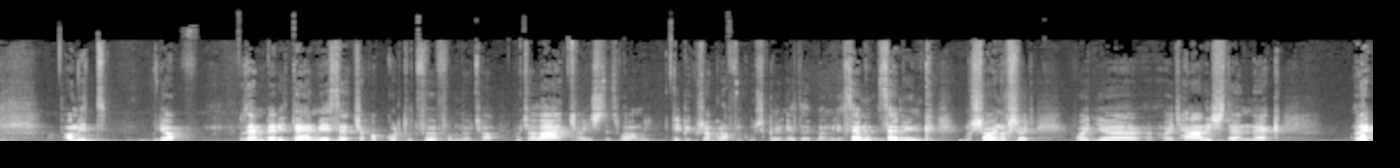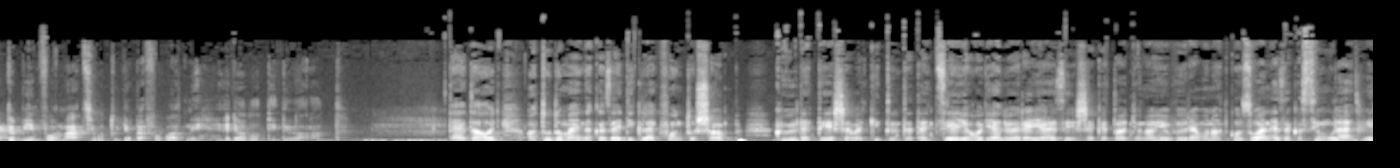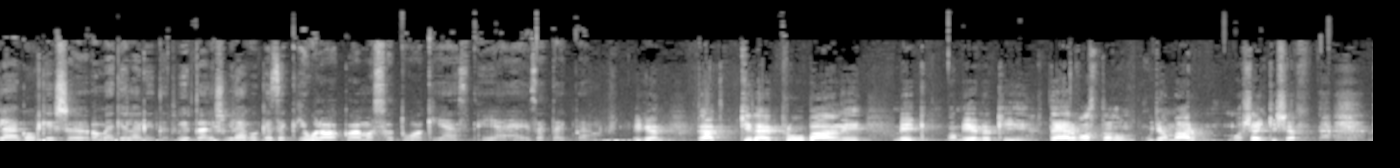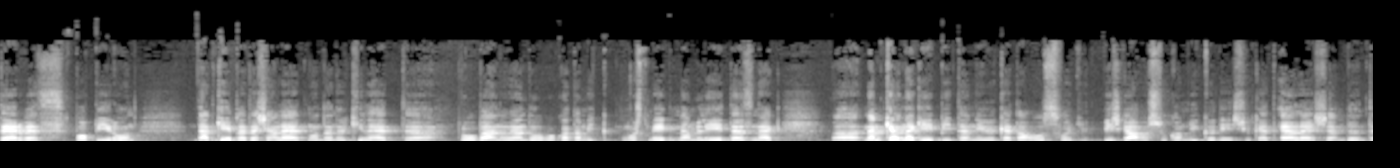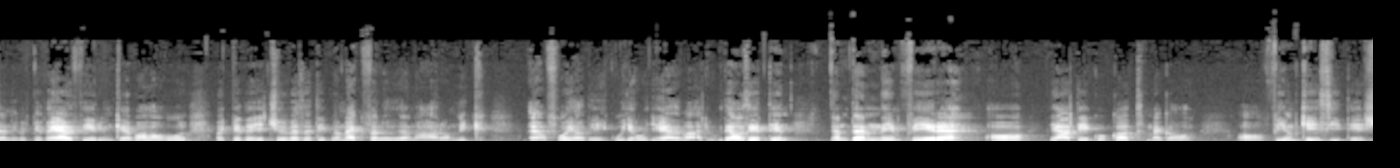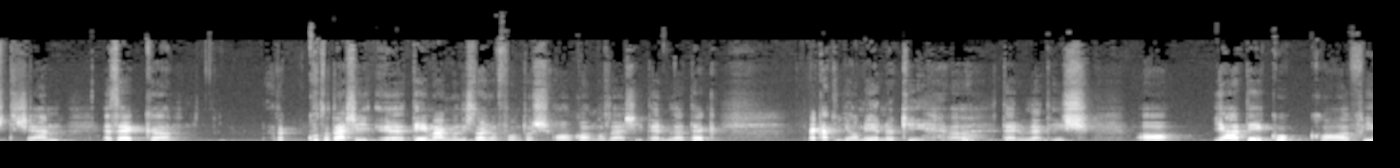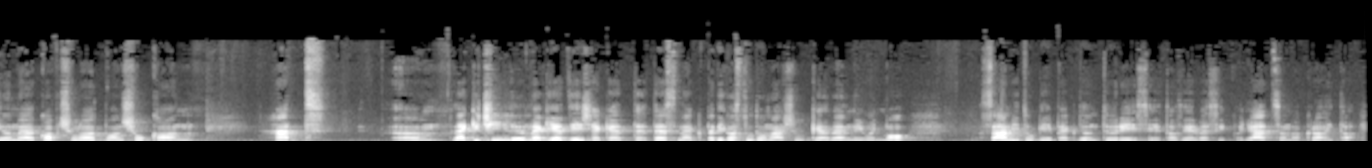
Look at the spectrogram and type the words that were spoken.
amit ugye az emberi természet csak akkor tud fölfogni, hogyha, hogyha látja is, ez valami tipikus a grafikus környezetben. Ugye szem, szemünk, most sajnos, vagy, vagy, vagy hál' Istennek, a legtöbb információt tudja befogadni egy adott idő alatt. Tehát ahogy a tudománynak az egyik legfontosabb küldetése vagy kitüntetett célja, hogy előrejelzéseket adjon a jövőre vonatkozóan, ezek a szimulált világok és a megjelenített virtuális világok, ezek jól alkalmazhatóak ilyen, ilyen helyzetekben. Igen, tehát ki lehet próbálni, még a mérnöki tervasztalon ugyan már ma senki sem tervez papíron, de hát képletesen lehet mondani, hogy ki lehet eh, próbálni olyan dolgokat, amik most még nem léteznek, nem kell megépíteni őket ahhoz, hogy vizsgálhassuk a működésüket, el lehessen dönteni, hogy például elférünk-e valahol, vagy például egy csővezetékben megfelelően áramlik -e a folyadék, úgy, ahogy elvárjuk. De azért én nem tenném félre a játékokat, meg a, a filmkészítést sem. Ezek kutatási eh, témánkban is nagyon fontos alkalmazási területek, meg hát ugye a mérnöki eh, terület is. A játékokkal, filmmel kapcsolatban sokan, hát lekicsinylő megjegyzéseket tesznek, pedig azt tudomásul kell venni, hogy ma számítógépek döntő részét azért veszik, hogy játszanak rajta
